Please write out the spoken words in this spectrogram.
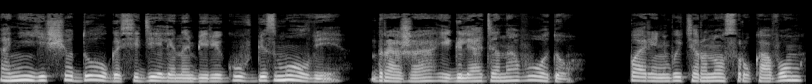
Они еще долго сидели на берегу в безмолвии, дрожа и глядя на воду. Парень вытер нос рукавом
